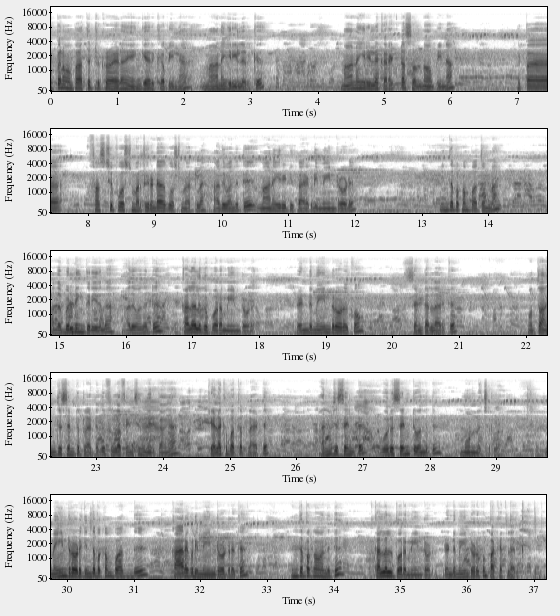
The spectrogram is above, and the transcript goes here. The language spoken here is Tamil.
இப்போ நம்ம பார்த்துட்ருக்குற இடம் எங்கே இருக்குது அப்படின்னா மானகிரியில் இருக்குது. மானகிரியில் கரெக்டாக சொல்லணும் அப்படின்னா இப்போ ஃபஸ்ட்டு போஸ்ட் மரத்துக்கு ரெண்டாவது போஸ்ட் மரம் இருக்குல்ல அது வந்துட்டு Managiri to Karaikudi main road இந்த பக்கம் பார்த்தோம்னா அந்த பில்டிங் தெரியுதுல்ல அது வந்துட்டு கல்லலுக்கு போகிற மெயின் ரோடு ரெண்டு மெயின் ரோடுக்கும் சென்டரில் இருக்குது மொத்தம் அஞ்சு சென்ட் பிளாட் இது. ஃபுல்லாக ஃபென்சிங் பண்ணியிருக்காங்க. கிழக்கு பார்த்த பிளாட்டு அஞ்சு சென்ட்டு ஒரு சென்ட் வந்துட்டு மூணு லட்ச ரூபா. மெயின் ரோடுக்கு இந்த பக்கம் பார்த்து காரைக்குடி மெயின் ரோடு இருக்குது இந்த பக்கம் வந்துட்டு கல்லல் போகிற மெயின் ரோடு ரெண்டு மெயின் ரோடுக்கும் பக்கத்தில் இருக்குது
